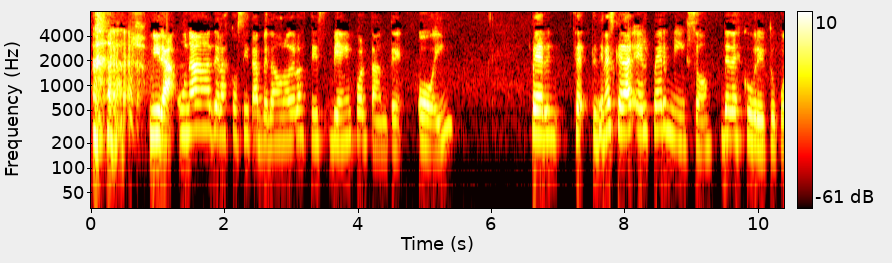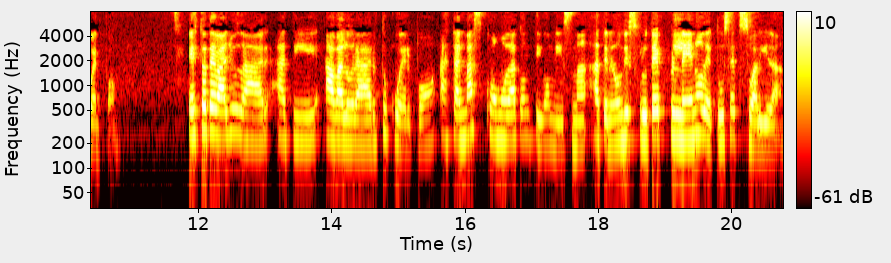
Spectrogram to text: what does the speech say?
Mira, una de las cositas, ¿verdad? Uno de los tips bien importante hoy, te, tienes que dar el permiso de descubrir tu cuerpo. Esto te va a ayudar a ti a valorar tu cuerpo, a estar más cómoda contigo misma, a tener un disfrute pleno de tu sexualidad.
